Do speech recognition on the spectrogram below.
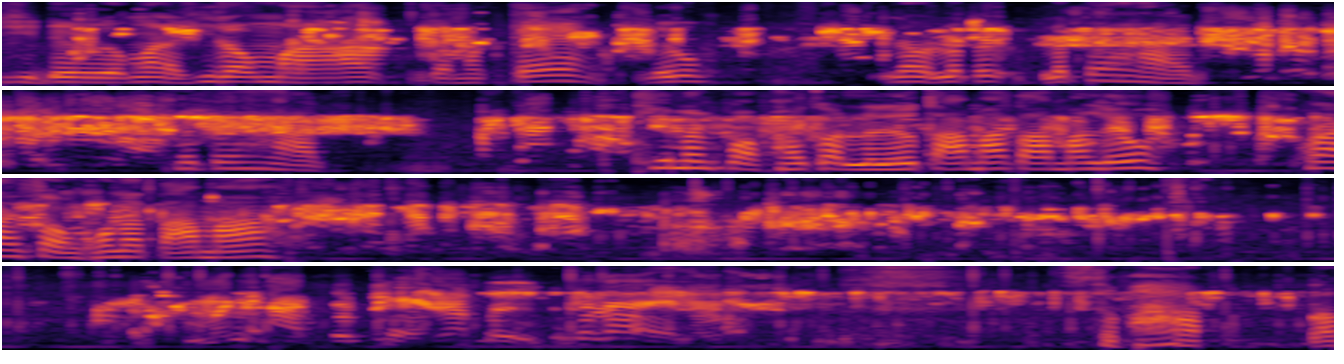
ที่เดิมมาแหละที่เรามาอย่ามาแกล้งเร็ว เราเราไปเราไปหาเราไปหา ที่มันปลอดภัยก่อนเร็วๆตามมาตามมาเร็วพวกนายสองคนน่ะตามมา มันอาจจะแผลระเบิดก็ได้นะสภาพเรา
